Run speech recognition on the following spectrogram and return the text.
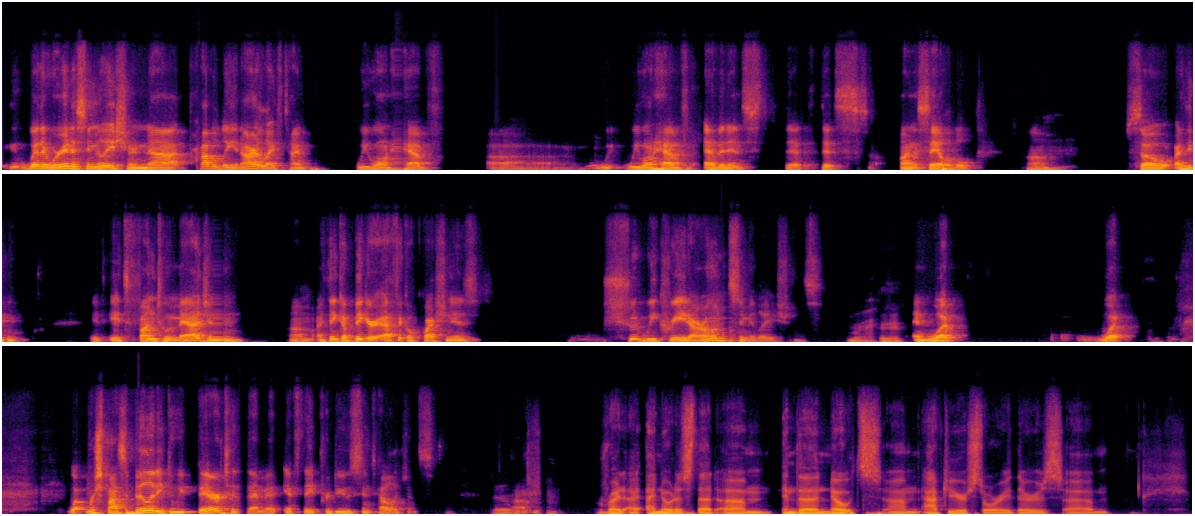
whether we're in a simulation or not, probably in our lifetime, we won't have uh, we, we won't have evidence that that's unassailable. Um, so I think it, it's fun to imagine. Um, I think a bigger ethical question is: Should we create our own simulations? Right. Mm-hmm. And what what what responsibility do we bear to them if they produce intelligence? Um, right. I, I, noticed that um, in the notes um, after your story, there's um,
